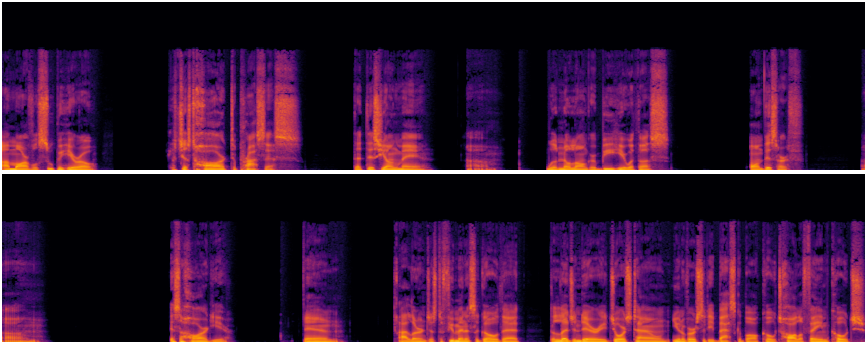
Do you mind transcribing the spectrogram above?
a Marvel superhero, it was just hard to process that this young man um, will no longer be here with us on this earth. Um, it's a hard year. And I learned just a few minutes ago that the legendary Georgetown University basketball coach, Hall of Fame coach,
